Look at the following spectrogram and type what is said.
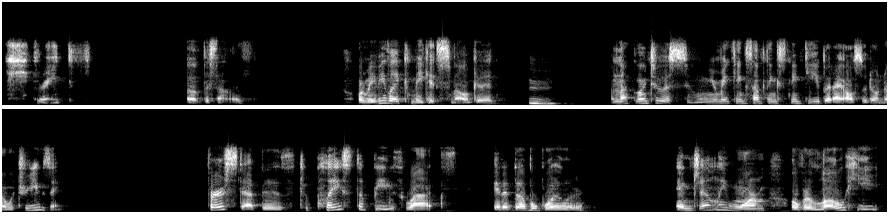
strength of the salve. Or maybe like make it smell good. Mm. I'm not going to assume you're making something stinky, but I also don't know what you're using. First step is to place the beeswax in a double boiler and gently warm over low heat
